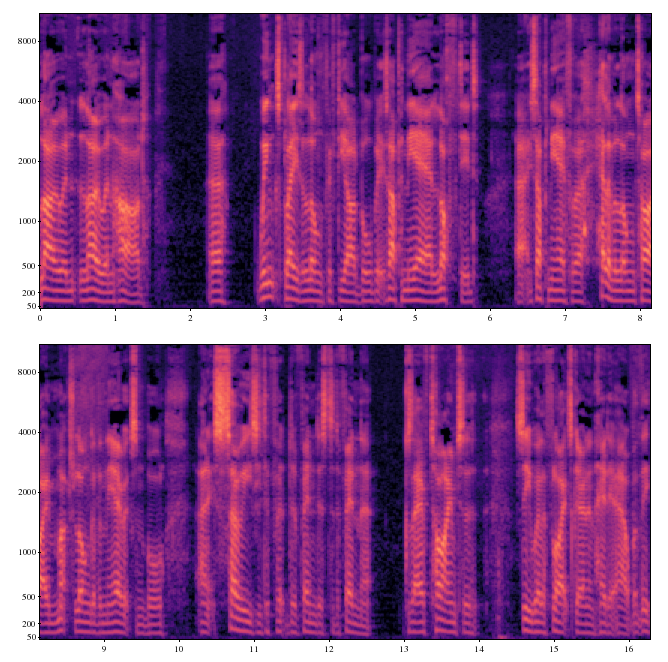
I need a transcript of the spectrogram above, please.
low and low and hard. Uh, Winks plays a long 50 yard ball, but it's up in the air, lofted. Uh, it's up in the air for a hell of a long time, much longer than the Eriksen ball. and it's so easy to for defenders to defend that because they have time to see where the flight's going and head it out. But the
